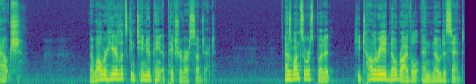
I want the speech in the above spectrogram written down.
Ouch. Now, while we're here, let's continue to paint a picture of our subject. As one source put it, he tolerated no rival and no dissent,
